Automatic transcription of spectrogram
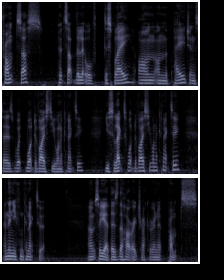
prompts us, puts up the little display on, on the page and says, what, what device do you want to connect to? You select what device you want to connect to, and then you can connect to it. Um, so yeah, there's the heart rate tracker, and it prompts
